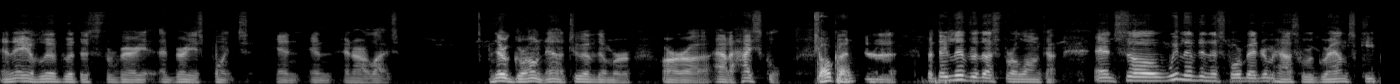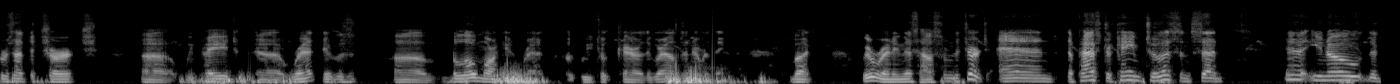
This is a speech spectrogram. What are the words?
and they have lived with us for very at various points in in, in our lives. They're grown now. Two of them are are uh, out of high school, Okay. but uh, but they lived with us for a long time. And so we lived in this four bedroom house. We were groundskeepers at the church. Uh, we paid uh, rent. It was um, below market rent because we took care of the grounds and everything. But we were renting this house from the church, and the pastor came to us and said, "Yeah, you know, that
